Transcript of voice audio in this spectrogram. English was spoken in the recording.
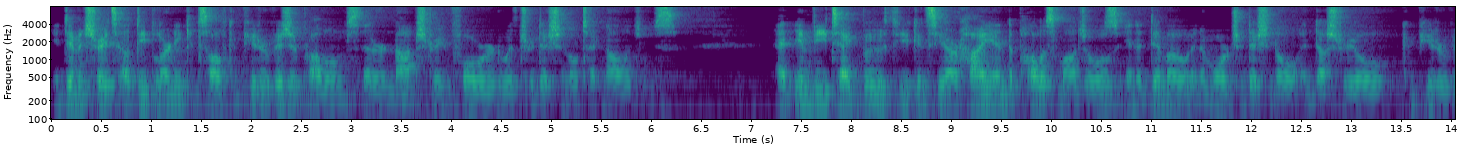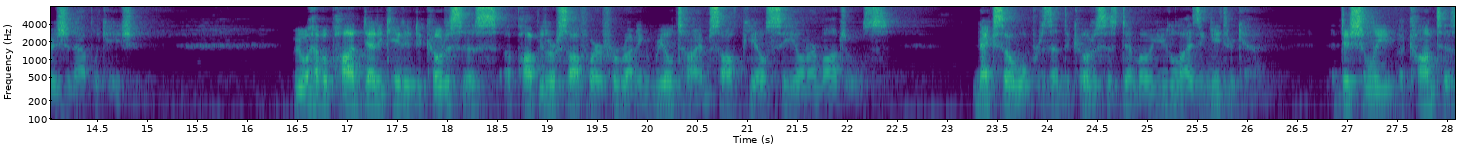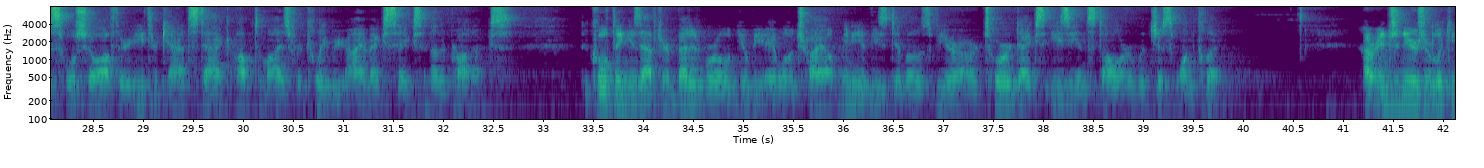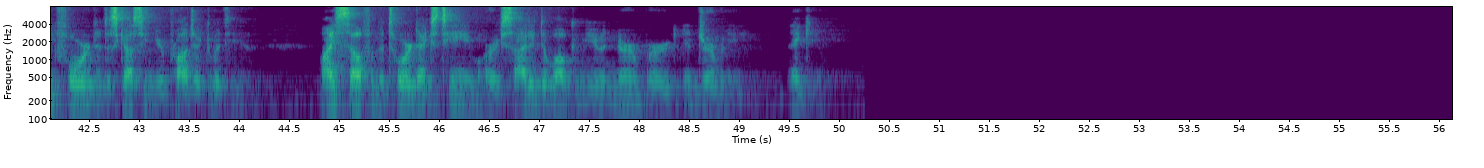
It demonstrates how deep learning can solve computer vision problems that are not straightforward with traditional technologies. At MVTec booth, you can see our high-end Apalis modules in a demo in a more traditional industrial computer vision application. We will have a pod dedicated to Codesys, a popular software for running real-time soft PLC on our modules. Nexo will present the Codesys demo utilizing EtherCAT. Additionally, Acontis will show off their EtherCAT stack optimized for Colibri IMX6 and other products. The cool thing is after Embedded World, you'll be able to try out many of these demos via our Toradex Easy Installer with just one click. Our engineers are looking forward to discussing your project with you. Myself and the Toradex team are excited to welcome you in Nuremberg in Germany. Thank you.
